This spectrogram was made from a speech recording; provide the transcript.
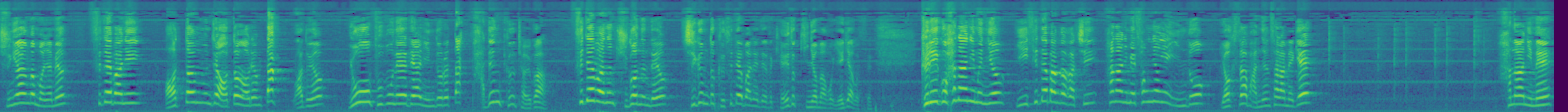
중요한 건 뭐냐면 스데반이 어떤 문제, 어떤 어려움 딱 와도요. 요 부분에 대한 인도를 딱 받은 그 결과 스데반은 죽었는데요. 지금도 그 스데반에 대해서 계속 기념하고 얘기하고 있어요. 그리고 하나님은요, 이 스데반과 같이 하나님의 성령의 인도 역사 받는 사람에게 하나님의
